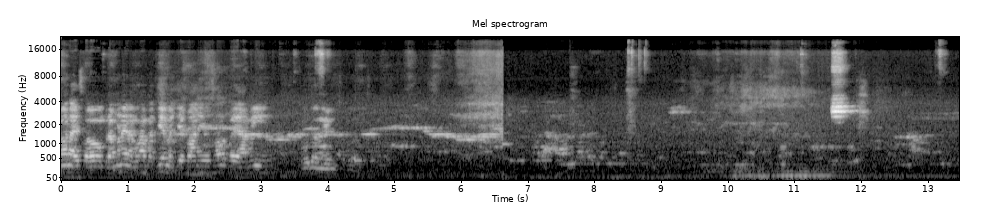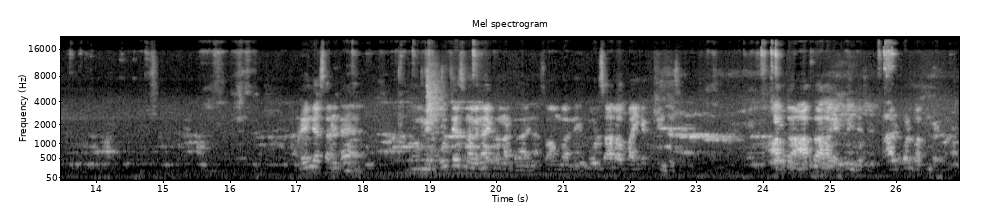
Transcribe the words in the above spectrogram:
సమానాయ స్వభావం బ్రహ్మణే నమ మధ్య మధ్య పానీ సమర్పయామి ఊదం నిలుచుకోవచ్చు. ఇప్పుడు ఏం చేస్తారంటే ఇప్పుడు మీరు పూజ చేసిన వినాయకుడు ఉన్నాడు కదా ఆయన స్వామివారిని మూడు సార్లు ఒక పైకి ఎక్కి క్లీన్ చేశారు ఆకుతో ఆకుతో అలాగే క్లీన్ చేశారు ఆకు కూడా పక్కన పెట్టుకున్నాం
